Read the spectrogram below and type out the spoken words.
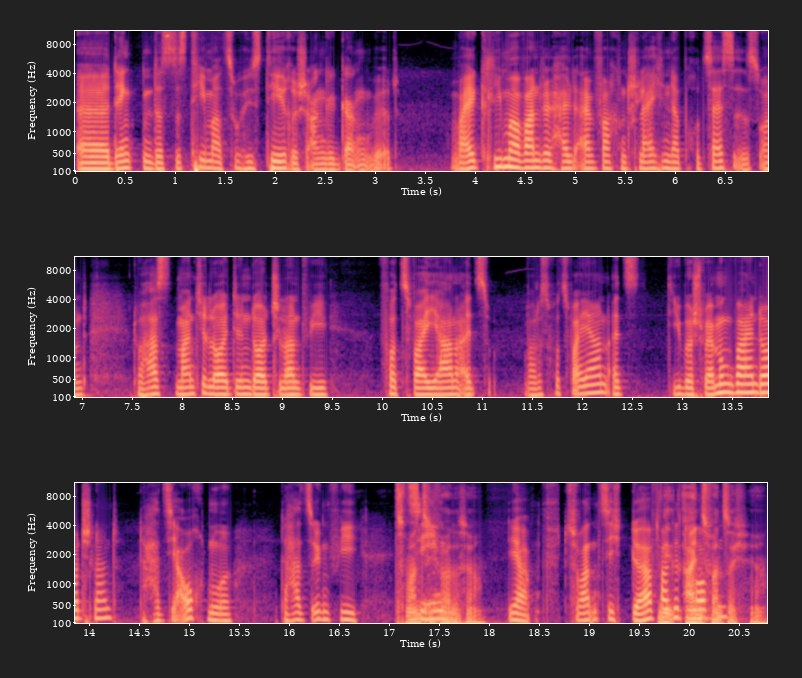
äh, denken, dass das Thema zu hysterisch angegangen wird. Weil Klimawandel halt einfach ein schleichender Prozess ist. Und du hast manche Leute in Deutschland wie vor zwei Jahren, als, war das vor zwei Jahren, als die Überschwemmung war in Deutschland? Da hat es ja auch nur, da hat es irgendwie. 20 10, war das, ja. Ja, 20 Dörfer nee, getroffen. 21, ja.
